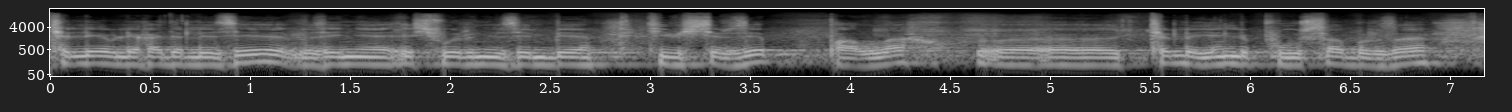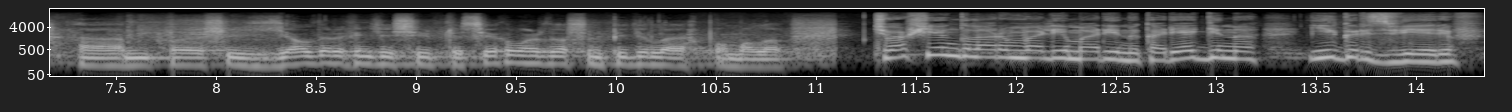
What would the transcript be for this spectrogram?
телевле хадерлезе, везене эшвырыне зембе тивиштерзе, паллах терле енле пуса бұрза, Чувашьенгыларым Вали Марина Корягина, Игорь Зверев.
